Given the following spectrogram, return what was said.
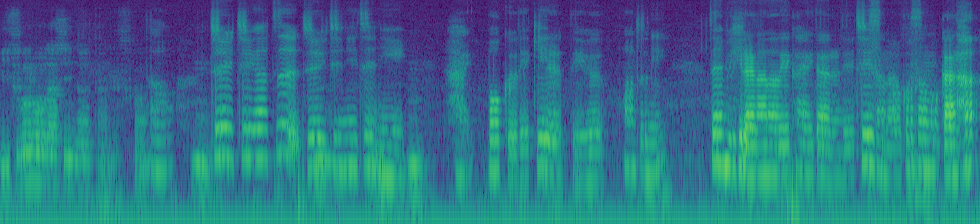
いつ頃お出しになったんですか、うん、11月11日に、うん、はい、僕できるっていう本当に全部ひらがなで書いてあるんで小さなお子様から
